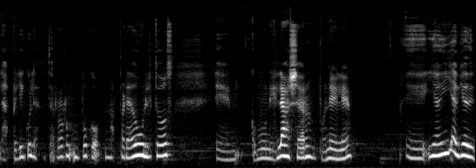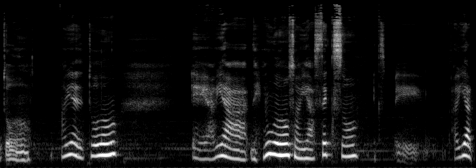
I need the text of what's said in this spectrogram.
las películas de terror un poco más para adultos, como un slasher, ponele. y ahí había de todo, había de todo. Eh, había desnudos, había sexo, eh, había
